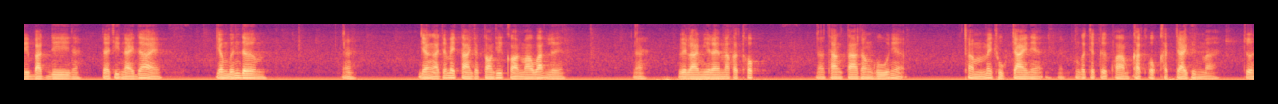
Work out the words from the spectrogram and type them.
ฏิบัติดีนะแต่ที่ไหนได้ ยังเหมือนเดิมนะยังอาจจะไม่ต่างจากตอนที่ก่อนมาวัดเลยนะเวลามีอะไรมากระทบนะทางตาทางหูเนี่ยถ้ามันไม่ถูกใจเนี่ยมันก็จะเกิดความขัดอกขัดใจขึ้นมา จน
